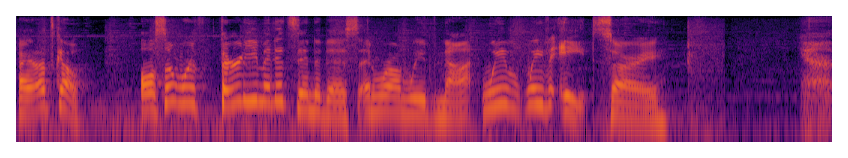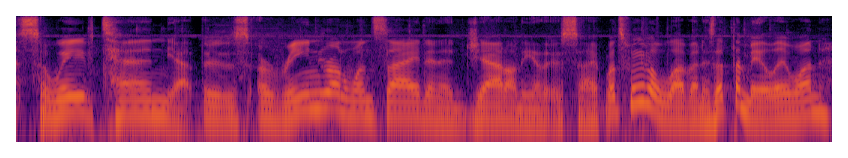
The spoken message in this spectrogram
All right, let's go. Also, we're 30 minutes into this, and we're on wave not wave wave eight. Sorry. Yeah. So wave 10. Yeah. There's a ranger on one side and a Jad on the other side. What's wave 11? Is that the melee one?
